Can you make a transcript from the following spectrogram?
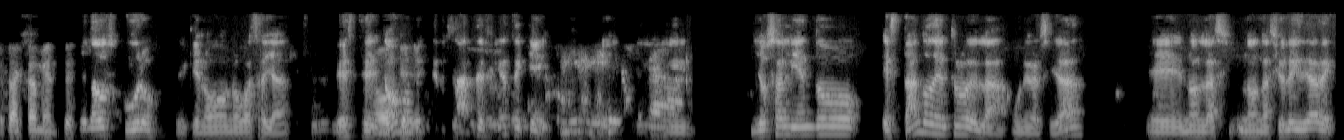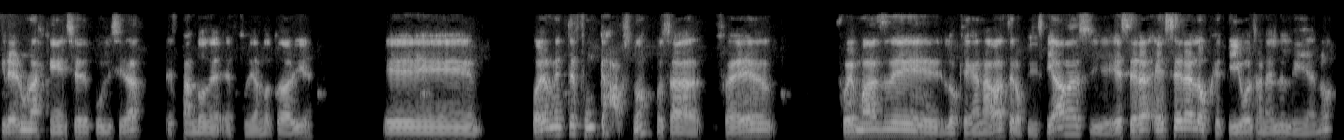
exactamente. Ese lado oscuro, de que no, no vas allá. Este, No, muy interesante. Fíjate que eh, yo saliendo, estando dentro de la universidad, eh, nos, nos, nació la idea de crear una agencia de publicidad, estando estudiando todavía. Eh, obviamente fue un caos, ¿no? O sea, fue, fue más de lo que ganabas, te lo pisteabas y ese era, ese era el objetivo al final del día, ¿no?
